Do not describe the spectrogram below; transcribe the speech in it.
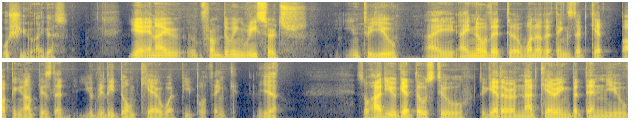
push you i guess. Yeah, and I from doing research into you, I I know that uh, one of the things that kept popping up is that you really don't care what people think. Yeah. So how do you get those two together, not caring, but then you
